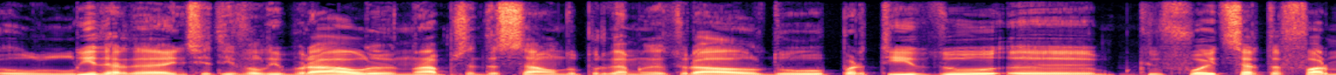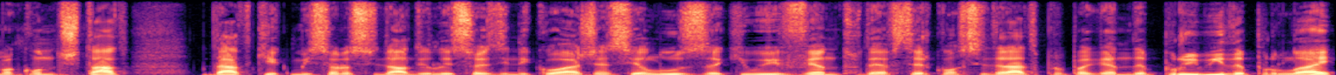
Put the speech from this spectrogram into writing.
o líder da Iniciativa Liberal, na apresentação do programa eleitoral do partido, eh, que foi de certa forma contestado, dado que a Comissão Nacional de Eleições indicou à agência Lusa que o evento deve ser considerado propaganda proibida por lei,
